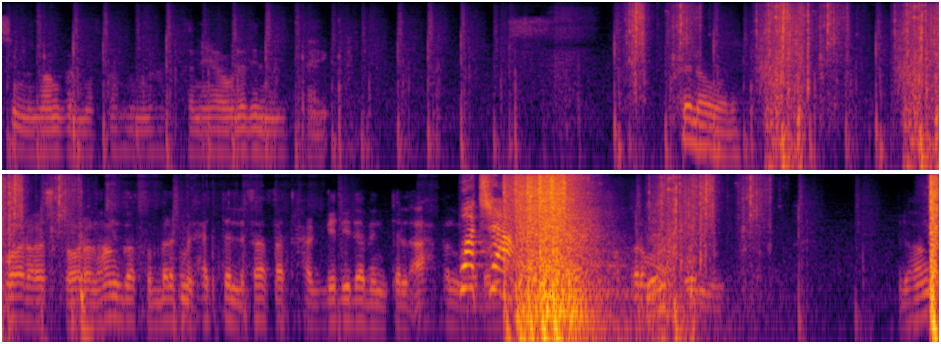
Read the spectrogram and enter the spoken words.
ناسي ان الهانجر مفتوح من الناحية التانية ولاد المنتهج فين هو ده؟ ورا يا اسطى ورا الهانجر خد بالك من الحتة اللي فيها فتحة الجديدة بنت الأحبل Watch out! فكروا مقفول الهانجر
